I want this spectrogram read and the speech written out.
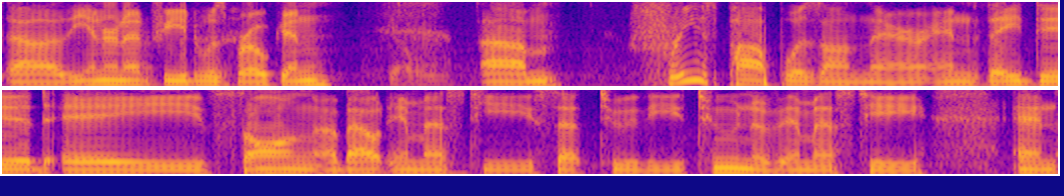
uh, the internet feed was broken. Um, Freezepop was on there, and they did a song about MST set to the tune of MST. And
